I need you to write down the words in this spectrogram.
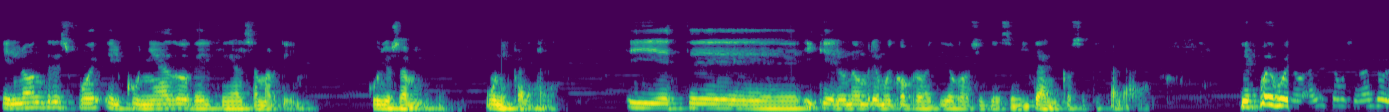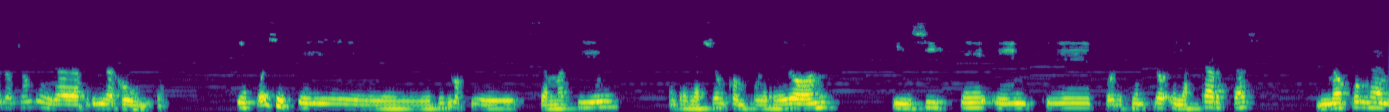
en Londres fue el cuñado del general San Martín, curiosamente, un escalada. Y, este, y que era un hombre muy comprometido con los intereses británicos, esta escalada. Después, bueno, estamos hablando de los hombres de la primera junta. Después este, vemos que San Martín, en relación con Pueyrredón, insiste en que, por ejemplo, en las cartas, no pongan,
